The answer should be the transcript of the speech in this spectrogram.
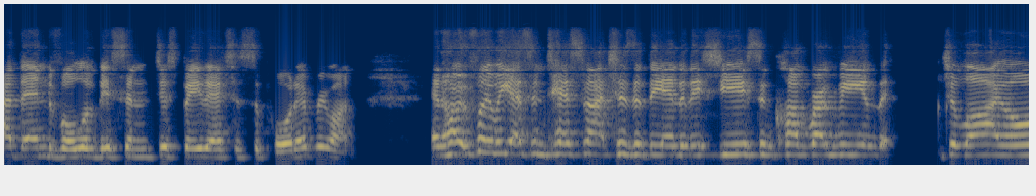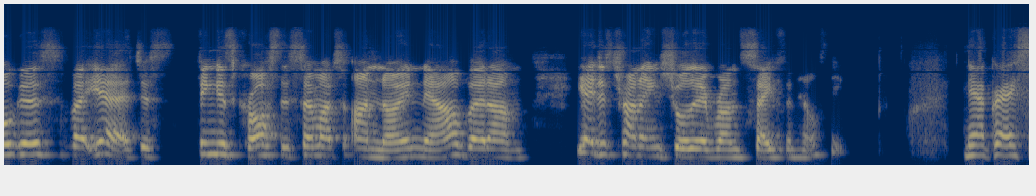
at the end of all of this, and just be there to support everyone. And hopefully, we get some test matches at the end of this year, some club rugby in July, August. But yeah, just fingers crossed. There's so much unknown now, but um, yeah, just trying to ensure that everyone's safe and healthy. Now, Grace,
